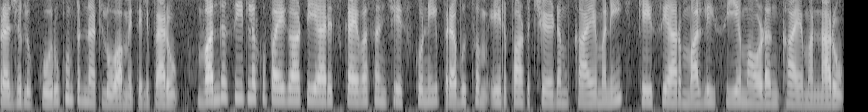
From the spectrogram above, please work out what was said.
ప్రజలు కోరుకుంటున్నట్లు ఆమె తెలిపారు. వంద సీట్లకు పైగా టీఆర్ఎస్ కైవసం చేసుకుని ప్రభుత్వం ఏర్పాటు చేయడం ఖాయమని కేసీఆర్ మళ్ళీ సీఎం అవడం ఖాయమన్నారు.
